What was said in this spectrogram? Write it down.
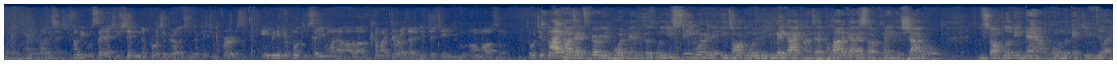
when you're in a relationship. Some people say that you shouldn't approach a girl that she looked at you first. Even in your book, you say you want to uh, come at girls that are interested in you um, also. So what's your Eye contact is very important, man, because when you see women and you talk to women and you make eye contact, a lot of guys start playing this shy role. You start looking down, a woman look at you, and you're like,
